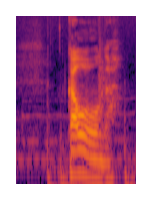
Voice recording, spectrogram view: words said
Cabo Bonga.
